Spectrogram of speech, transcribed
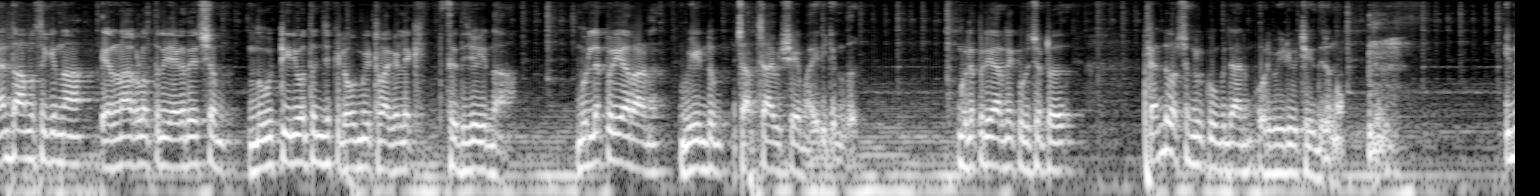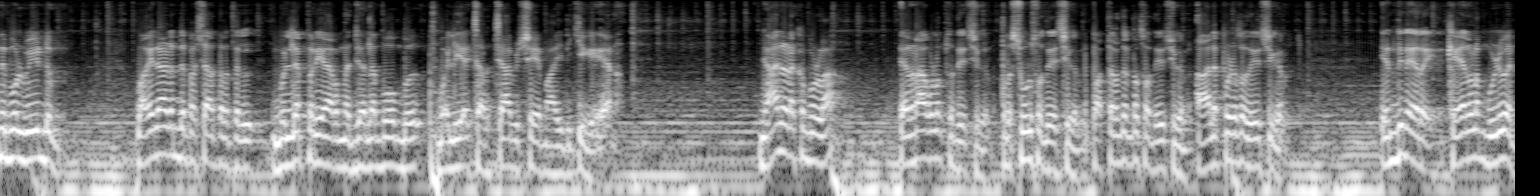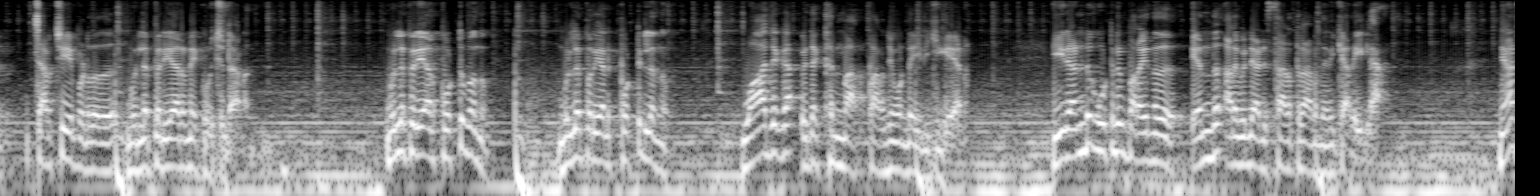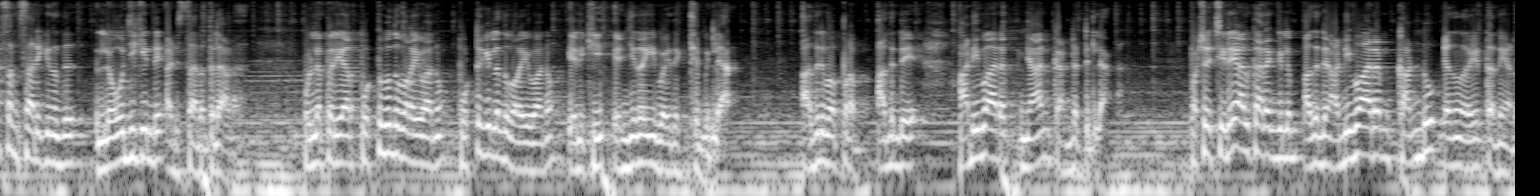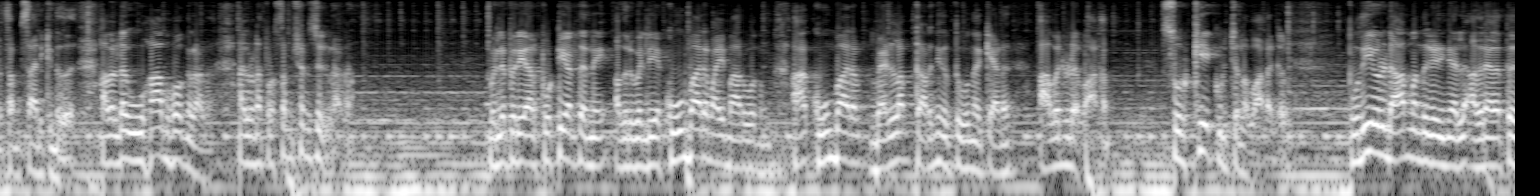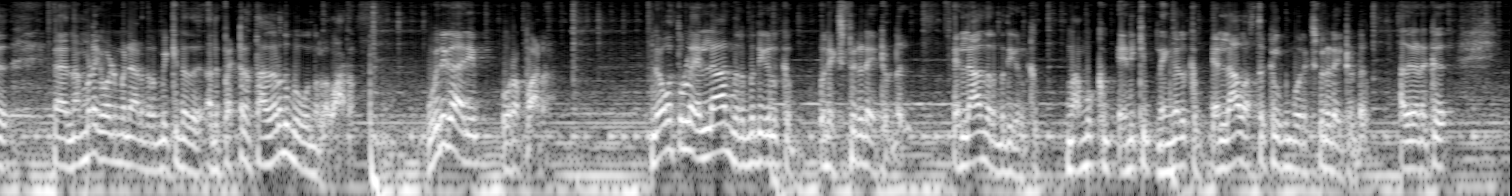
ഞാൻ താമസിക്കുന്ന എറണാകുളത്തിന് ഏകദേശം നൂറ്റി ഇരുപത്തഞ്ച് കിലോമീറ്റർ അകലേക്ക് സ്ഥിതി ചെയ്യുന്ന മുല്ലപ്പെരിയാറാണ് വീണ്ടും ചർച്ചാ വിഷയമായിരിക്കുന്നത്. മുല്ലപ്പെരിയാറിനെ കുറിച്ചിട്ട് രണ്ട് വർഷങ്ങൾക്ക് മുമ്പ് ഞാനും ഒരു വീഡിയോ ചെയ്തിരുന്നു. ഇന്നിപ്പോൾ വീണ്ടും വയനാടിന്റെ പശ്ചാത്തലത്തിൽ മുല്ലപ്പെരിയാർ എന്ന ജലബോംബ് വലിയ ചർച്ചാ വിഷയമായിരിക്കുകയാണ്. ഞാനടക്കമുള്ള എറണാകുളം സ്വദേശികൾ തൃശ്ശൂർ സ്വദേശികൾ പത്തനംതിട്ട സ്വദേശികൾ ആലപ്പുഴ സ്വദേശികൾ എന്തിനേറെ കേരളം മുഴുവൻ ചർച്ച ചെയ്യപ്പെടുന്നത് മുല്ലപ്പെരിയാറിനെ കുറിച്ചിട്ടാണ്. മുല്ലപ്പെരിയാർ പൊട്ടുമെന്നും മുല്ലപ്പെരിയാർ പൊട്ടില്ലെന്നും വാചക വിദഗ്ധന്മാർ പറഞ്ഞുകൊണ്ടേയിരിക്കുകയാണ്. ഈ രണ്ട് കൂട്ടരും പറയുന്നത് എന്ത് അറിവിന്റെ അടിസ്ഥാനത്തിലാണെന്ന് എനിക്കറിയില്ല. ഞാൻ സംസാരിക്കുന്നത് ലോജിക്കിന്റെ അടിസ്ഥാനത്തിലാണ്. മുല്ലപ്പെരിയാർ പൊട്ടുമെന്ന് പറയുവാനോ പൊട്ടുകില്ലെന്ന് പറയുവാനോ എനിക്ക് എഞ്ചിനീയറിംഗ് വൈദഗ്ധ്യമില്ല. അതിനുമപ്പുറം അതിന്റെ അടിവാരം ഞാൻ കണ്ടിട്ടില്ല. പക്ഷേ ചില ആൾക്കാരെങ്കിലും അതിന്റെ അടിവാരം കണ്ടു എന്ന നിലയിൽ തന്നെയാണ് സംസാരിക്കുന്നത്. അവരുടെ ഊഹാഭോഹങ്ങളാണ് അവരുടെ പ്രസംഷൻസുകളാണ്. മുല്ലപ്പെരിയാർ പൊട്ടിയാൽ തന്നെ അതൊരു വലിയ കൂമ്പാരമായി മാറുമെന്നും ആ കൂമ്പാരം വെള്ളം തടഞ്ഞു നിർത്തുമെന്നൊക്കെയാണ് അവരുടെ വാദം. സുർക്കിയെക്കുറിച്ചുള്ള വാദങ്ങൾ. പുതിയൊരു ഡാം വന്നു കഴിഞ്ഞാൽ അതിനകത്ത് നമ്മുടെ ഗവൺമെന്റാണ് നിർമ്മിക്കുന്നത്. അത് പെട്ടെന്ന് തകർന്നു പോകുന്നുള്ള വാദം. ഒരു കാര്യം ഉറപ്പാണ്. ലോകത്തുള്ള എല്ലാ നിർമ്മിതികൾക്കും ഒരു എക്സ്പയറി ഡേറ്റ് ഉണ്ട്. എല്ലാ നിർമ്മിതികൾക്കും നമുക്കും എനിക്കും നിങ്ങൾക്കും എല്ലാ വസ്തുക്കൾക്കും ഒരു എക്സ്പയറി ഡേറ്റ് ഉണ്ട്. അത് കണക്ക്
